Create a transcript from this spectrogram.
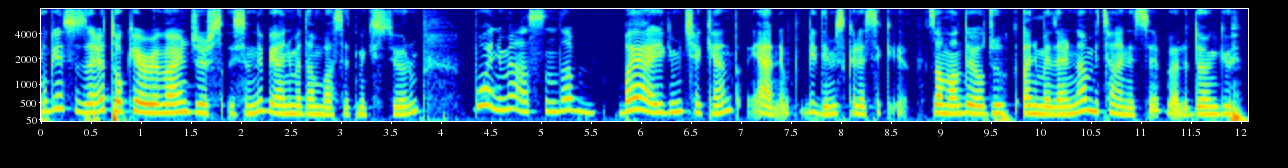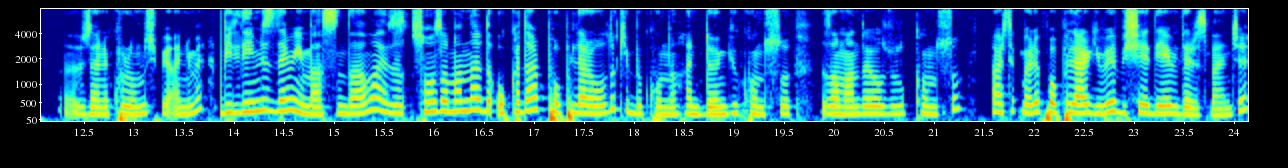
Bugün sizlere Tokyo Revengers isimli bir animeden bahsetmek istiyorum. Bu anime aslında bayağı ilgimi çeken, yani bildiğimiz klasik zamanda yolculuk animelerinden bir tanesi. Böyle döngü üzerine kurulmuş bir anime. Bildiğimiz demeyeyim aslında ama son zamanlarda o kadar popüler oldu ki bu konu. Hani döngü konusu, zamanda yolculuk konusu artık böyle popüler gibi bir şey diyebiliriz bence.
